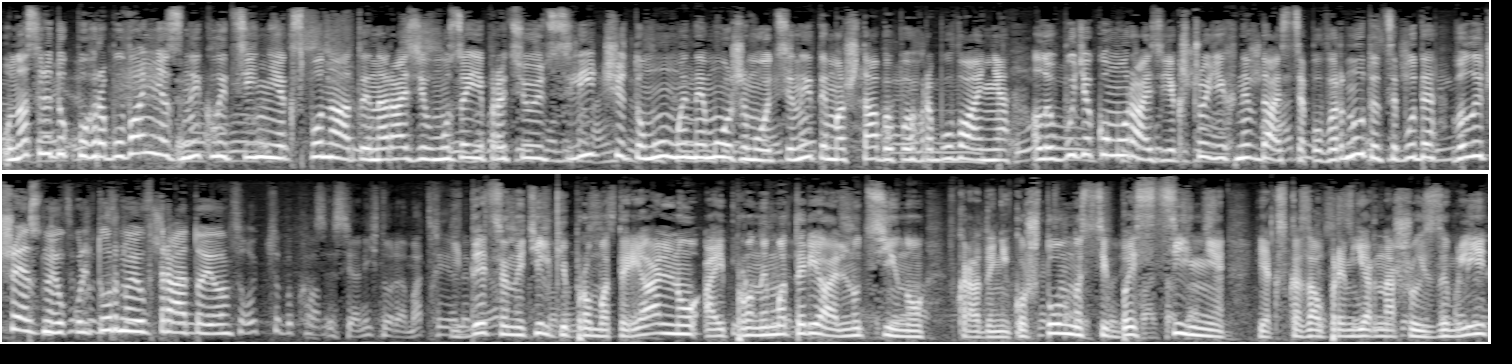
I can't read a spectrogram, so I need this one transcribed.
Унаслідок пограбування зникли цінні експонати. Наразі в музеї працюють слідчі, тому ми не можемо оцінити масштаби пограбування. Але в будь-якому разі, якщо їх не вдасться повернути, це буде величезною культурною втратою. Йдеться не тільки про матеріальну, а й про нематеріальну ціну. Вкрадені коштовності безцінні. Як сказав прем'єр нашої землі,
